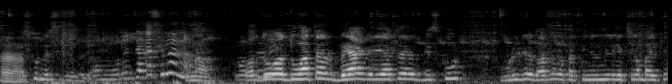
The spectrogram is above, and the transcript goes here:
হ্যাঁ। বিস্কুট নিয়ে এসেছি কিন্তু। ও মুড়ির জায়গা ছিল না? না। ওর দু হাতের ব্যাগ বিস্কুট মুড়ি দিয়ে তিনজন মিলে গেছিলাম বাইকে।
